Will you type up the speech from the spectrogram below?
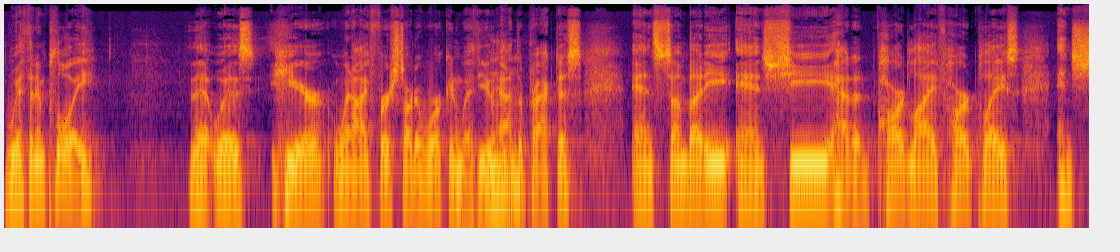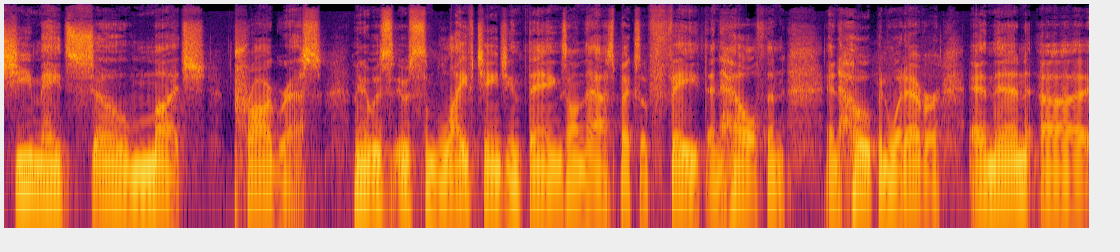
with an employee that was here when I first started working with you mm-hmm. at the practice and somebody and she had a hard life, hard place and she made so much progress. I mean it was it was some life-changing things on the aspects of faith and health and and hope and whatever. And then uh,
